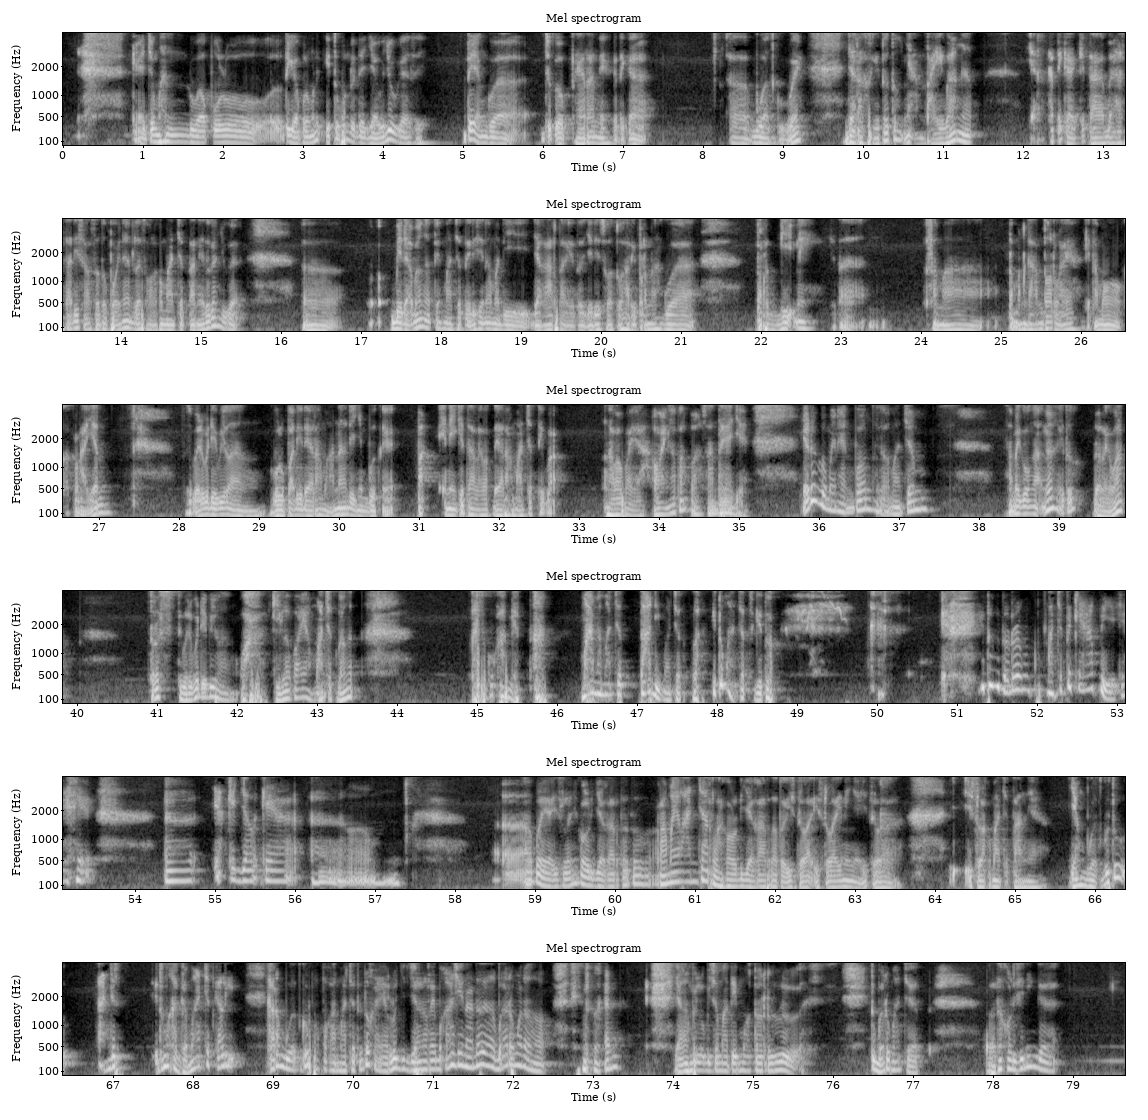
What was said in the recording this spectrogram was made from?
kayak cuman 20 30 menit itu pun udah jauh juga sih. Itu yang gue cukup heran ya ketika uh, buat gue jarak segitu tuh nyantai banget. Ya ketika kita bahas tadi salah satu poinnya adalah soal kemacetan. Itu kan juga uh, beda banget ya macetnya di sini sama di Jakarta gitu. Jadi suatu hari pernah gue pergi nih kita sama teman kantor lah ya. Kita mau ke klien. Terus tiba dia bilang gue lupa di daerah mana. Dia nyebut kayak pak ini kita lewat daerah macet nih pak. Nggak apa-apa ya? Oh ya nggak apa-apa santai aja. Ya udah gue main handphone segala macem sampai gue nggak ngeh itu udah lewat. Terus tiba-tiba dia bilang wah gila pak ya macet banget. Terus gue kaget. Ah mana macet? Tadi macet. Lah itu macet segitu. Itu benar-benar macetnya kayak apa ya? Kayak uh, ya kayak jalan kayak uh, uh, apa ya istilahnya kalau di Jakarta tuh ramai lancar lah kalau di Jakarta tuh istilah-istilah ininya istilah istilah kemacetannya. Yang buat gue tuh anjir itu mah kagak macet kali. Karena buat gue patokan macet itu kayak lu jalan rebekasi nada baru mana itu kan. Yang sampai lu bisa matiin motor dulu. Itu baru macet. Ternyata kalau di sini enggak.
